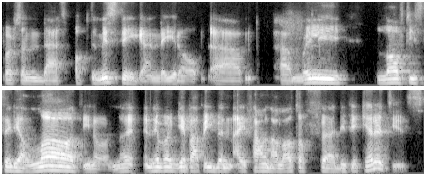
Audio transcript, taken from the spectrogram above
person that's optimistic and you know um, I'm really love to study a lot, you know, never give up. Even I found a lot of uh, difficulties.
